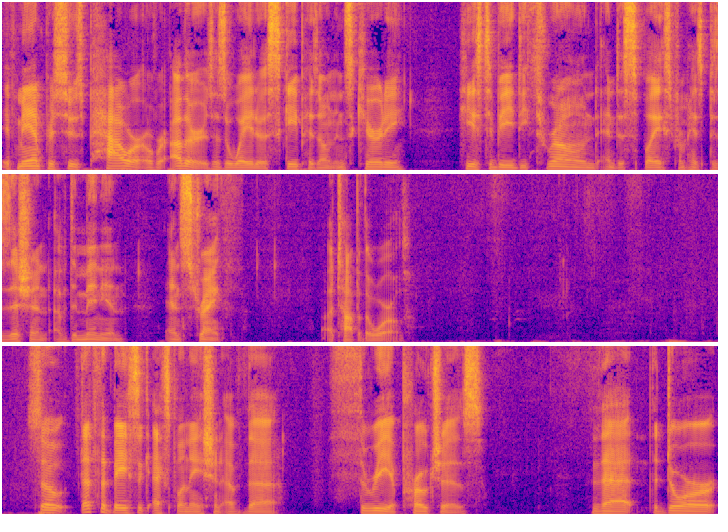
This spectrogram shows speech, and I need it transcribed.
If man pursues power over others as a way to escape his own insecurity, he is to be dethroned and displaced from his position of dominion and strength atop of the world. So that's the basic explanation of the three approaches that the Dor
